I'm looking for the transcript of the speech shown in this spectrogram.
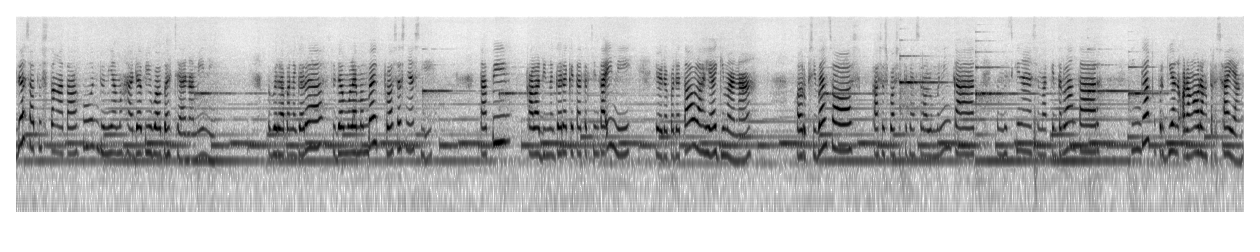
Sudah satu setengah tahun dunia menghadapi wabah jahanam ini. Beberapa negara sudah mulai membaik prosesnya sih. Tapi kalau di negara kita tercinta ini, ya udah pada tau lah ya gimana. Korupsi bansos, kasus positif yang selalu meningkat, kemiskinan yang semakin terlantar, hingga kepergian orang-orang tersayang.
